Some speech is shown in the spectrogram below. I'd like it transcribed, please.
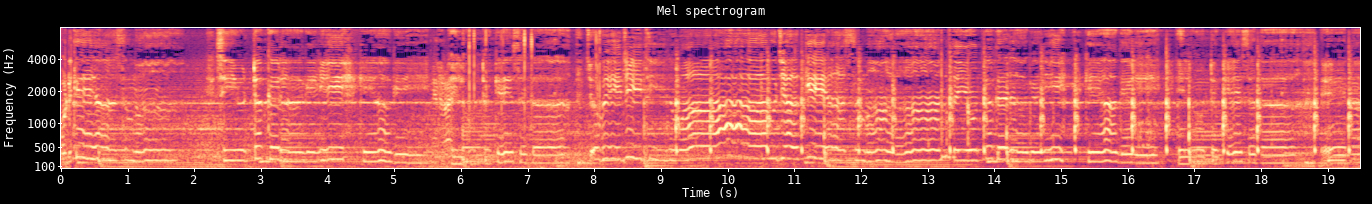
What do के आसमां से यूँ टकरा गई कि आ गई लौट के सदा जो भेजी थी नुआ बुझा के आसमान से यूँ टकरा गई कि आ गई लौट के सदा ए नाराज़गी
